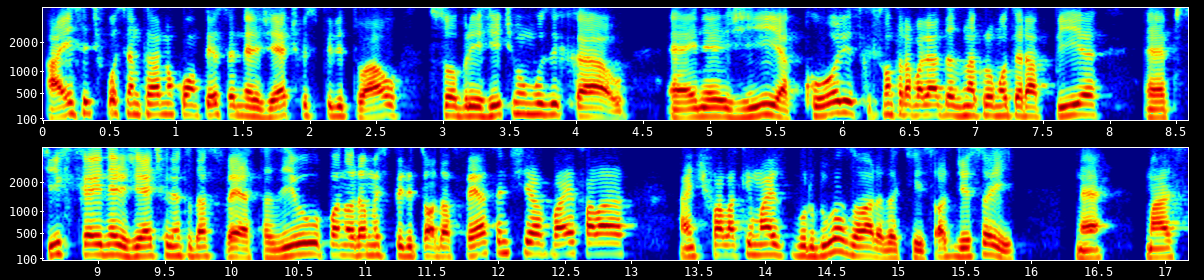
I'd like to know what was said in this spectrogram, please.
aí se a gente fosse entrar no contexto energético espiritual sobre ritmo musical, é, energia, cores que são trabalhadas na cromoterapia é, psíquica e energética dentro das festas e o panorama espiritual da festa, a gente já vai falar, a gente fala aqui mais por duas horas aqui só disso aí, né? Mas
